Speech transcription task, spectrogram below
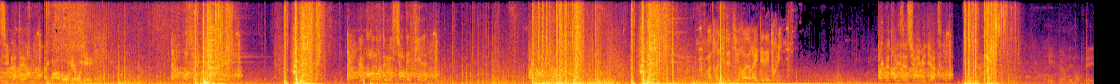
Cible à terre. Bravo verrouillé. On se fait quitter. Le chrono de mission défile. Votre nid de tireur a été détruit. Neutralisation immédiate. Reaper démantelé.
